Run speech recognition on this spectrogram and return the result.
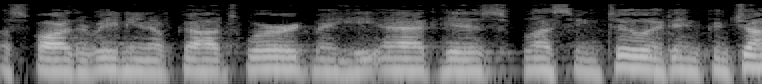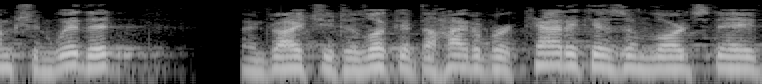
Thus far, the reading of God's Word. May He add His blessing to it. In conjunction with it, I invite you to look at the Heidelberg Catechism, Lord's Day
